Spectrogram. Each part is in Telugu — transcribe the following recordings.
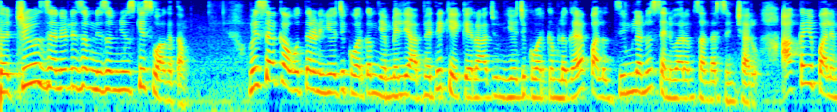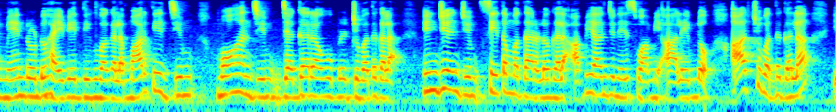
ద ట్రూ జర్నలిజం నిజం న్యూస్కి స్వాగతం. విశాఖ ఉత్తర నియోజకవర్గం ఎమ్మెల్యే అభ్యర్థి కేకే రాజు నియోజకవర్గంలో గల పలు జిమ్లను శనివారం సందర్శించారు. అక్కయ్యపాలెం మెయిన్ రోడ్డు హైవే దిగువ గల Maruti gym Mohan gym Jaggarao bridge వద్ద గల ఇండియన్ జిమ్ సీతమ్మధారలో గల అభయాంజనేయ స్వామి ఆలయంలో ఆర్చ్ వద్ద గల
